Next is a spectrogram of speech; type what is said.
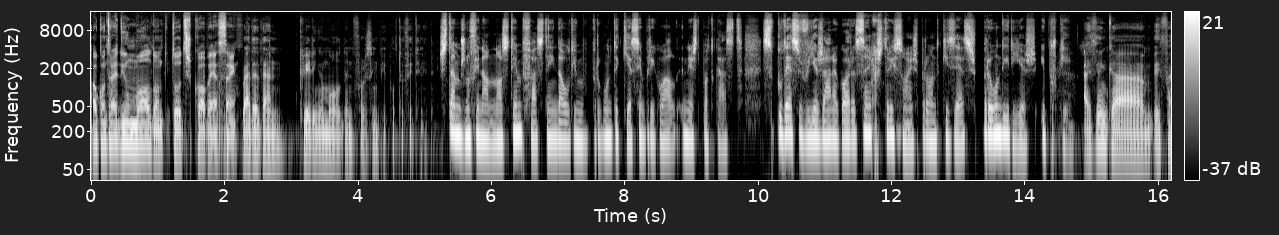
ao contrário de um molde onde todos coubessem. Estamos no final do nosso tempo. Faço-te ainda a última pergunta, que é sempre igual neste podcast. Se pudesses viajar agora sem restrições para onde quisesses, para onde irias e porquê? I think um, if I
